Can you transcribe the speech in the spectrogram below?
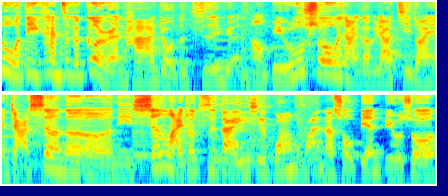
落地看这个个人他有的资源哦，比如说我讲一个比较极端一点，假设呢，呃，你生来就自带一些光环，那手边比如说，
